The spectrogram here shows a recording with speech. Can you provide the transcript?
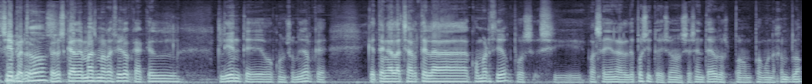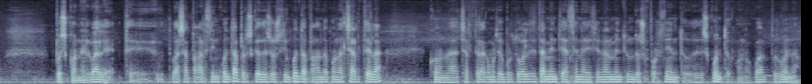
Sí, pero, pero, es que además me refiero que aquel cliente o consumidor que, que tenga la chartela comercio, pues si vas a llenar el depósito y son 60 euros, pongo un ejemplo, pues con el vale te vas a pagar 50, pero es que de esos 50 pagando con la chartela con la chartela comercio de Portugal también te hacen adicionalmente un 2% de descuento, con lo cual, pues bueno,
